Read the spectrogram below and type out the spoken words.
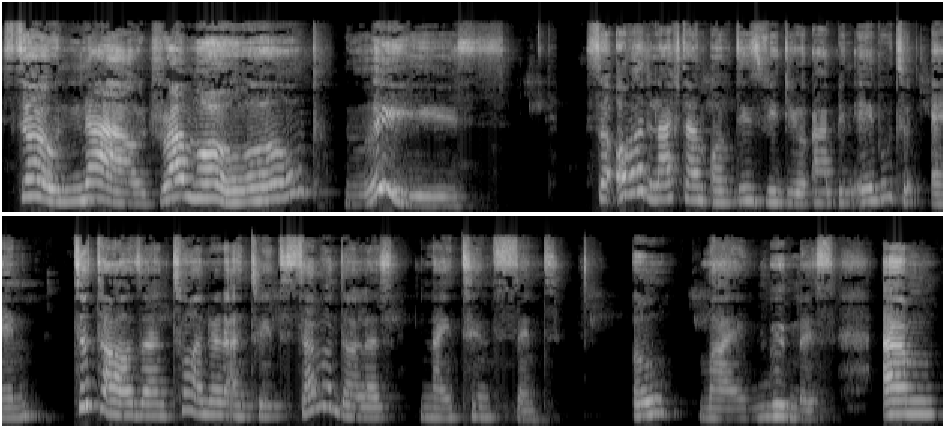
So now, drum roll, please. So over the lifetime of this video, I've been able to earn $2,227.19. Oh my goodness. Um,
